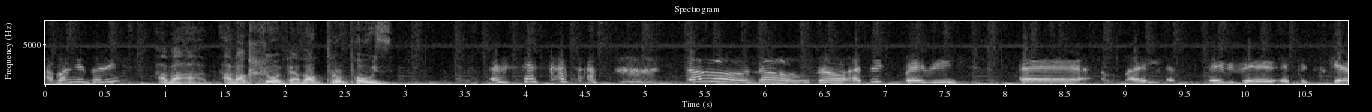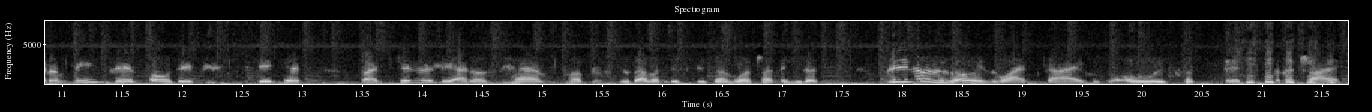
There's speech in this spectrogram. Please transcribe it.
Abangenzeni? a ba kuhlophe a ba kupropose No, no, no. I think maybe, uh, maybe they're a bit scared of me, they or they're being intimidated. But generally, I don't have problems with other listeners who are trying to hit at me. But you know, there's always one guy who's always confident he's gonna try.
